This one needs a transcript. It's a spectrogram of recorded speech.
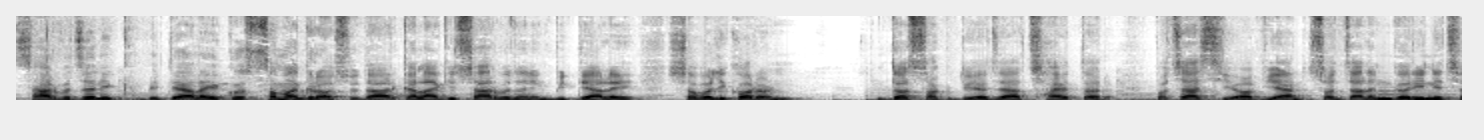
सार्वजनिक विद्यालयको समग्र सुधारका लागि सार्वजनिक विद्यालय सबलीकरण दशक दुई हजार छयत्तर पचासी अभियान सञ्चालन गरिनेछ।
